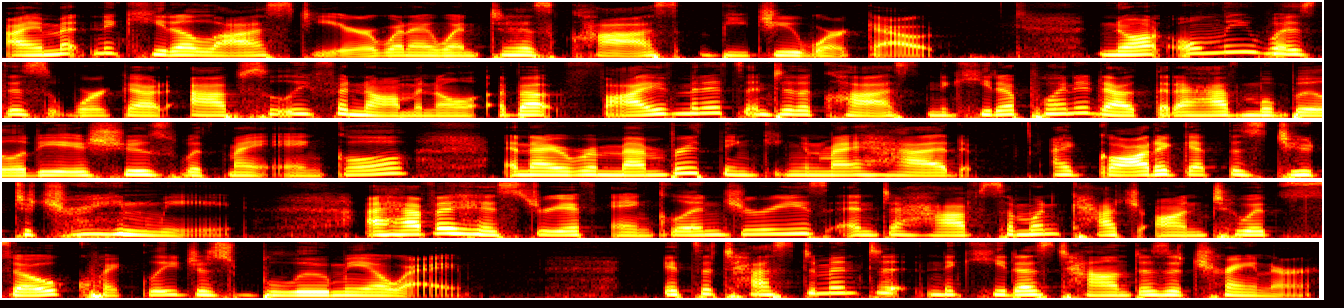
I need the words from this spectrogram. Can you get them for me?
I met Nikita last year when I went to his class, BG Workout. Not only was this workout absolutely phenomenal, about five minutes into the class, Nikita pointed out that I have mobility issues with my ankle. And I remember thinking in my head, I gotta get this dude to train me. I have a history of ankle injuries, and to have someone catch on to it so quickly just blew me away. It's a testament to Nikita's talent as a trainer.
